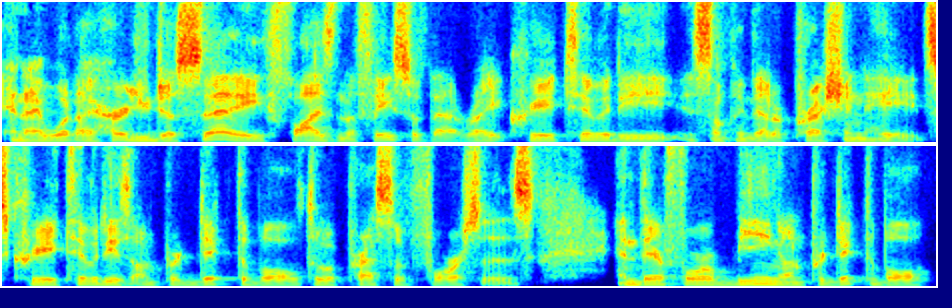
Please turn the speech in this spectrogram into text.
and I what I heard you just say flies in the face of that, right? Creativity is something that oppression hates. Creativity is unpredictable to oppressive forces, and therefore, being unpredictable,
